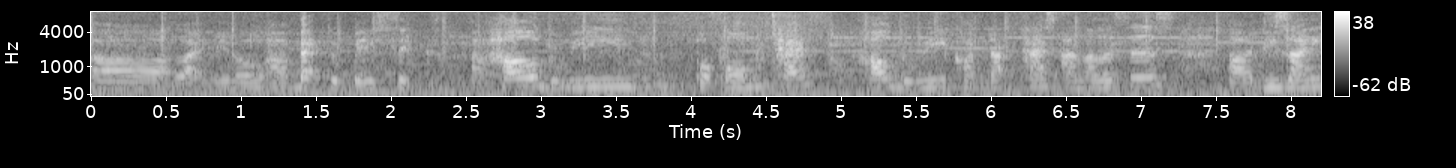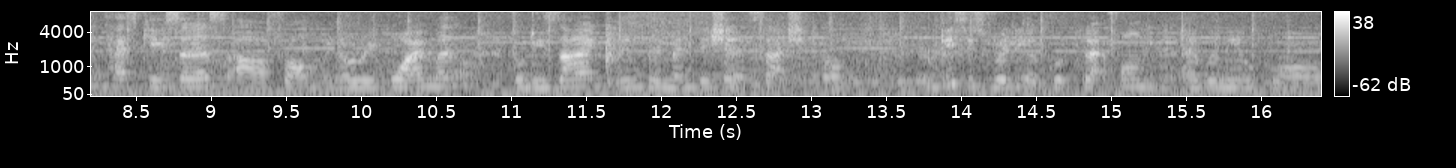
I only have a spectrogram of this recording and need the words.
uh, like you know uh, back to basics uh, how do we perform tests how do we conduct test analysis uh, designing test cases uh, from you know requirement to design to implementation and such you know. This is really a good platform and avenue for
